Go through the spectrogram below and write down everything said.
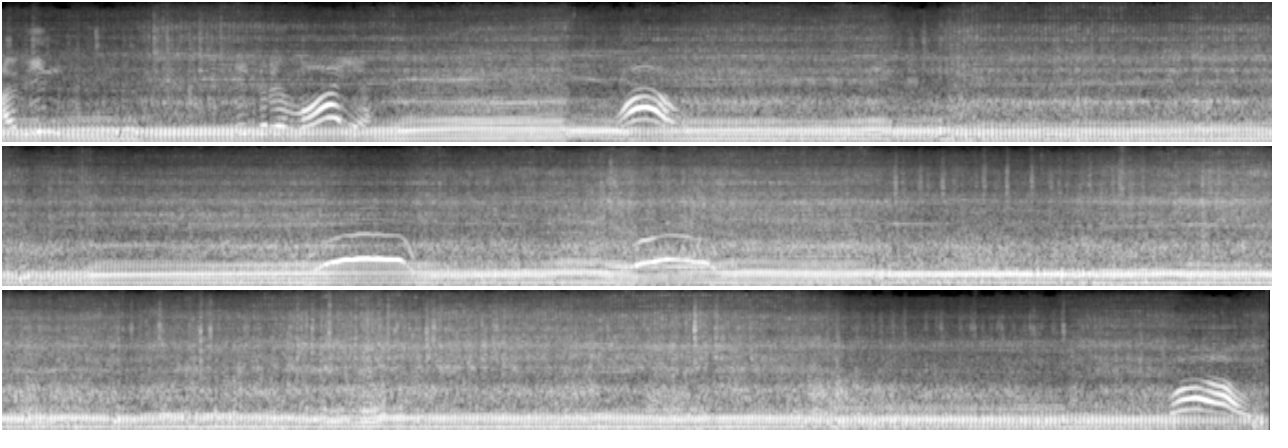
А він відриває. Вау! Вау!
